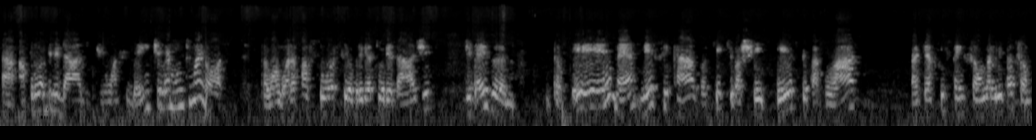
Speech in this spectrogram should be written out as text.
tá? a probabilidade de um acidente é muito maior. Então, agora passou a ser obrigatoriedade de 10 anos. Então, e, né, nesse caso aqui, que eu achei espetacular, vai ter a suspensão da habilitação.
